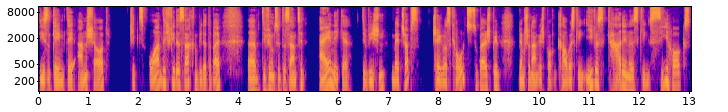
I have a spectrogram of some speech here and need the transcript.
diesen Game Day anschaut, gibt es ordentlich viele Sachen wieder dabei, äh, die für uns interessant sind. Einige Division-Matchups, Jaguars Colts zum Beispiel. Wir haben schon angesprochen, Cowboys gegen Eagles, Cardinals gegen Seahawks.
